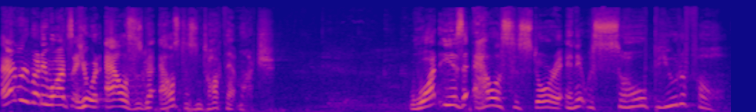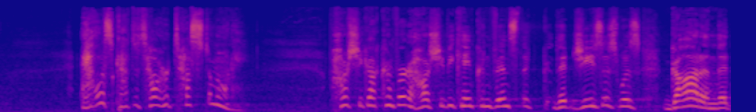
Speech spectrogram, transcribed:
Everybody wants to hear what Alice is going to. Alice doesn't talk that much. What is Alice's story? And it was so beautiful. Alice got to tell her testimony how she got converted, how she became convinced that, that Jesus was God and that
